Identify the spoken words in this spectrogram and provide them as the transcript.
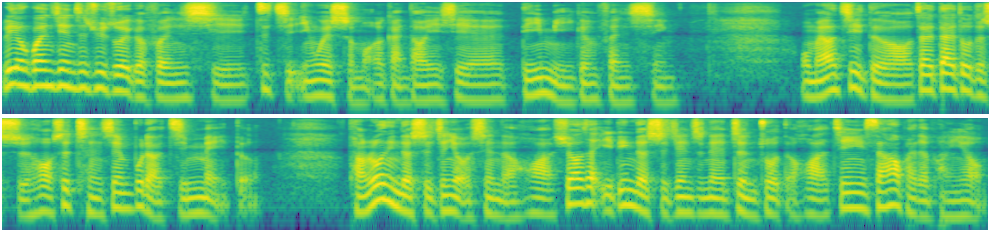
利用关键字去做一个分析，自己因为什么而感到一些低迷跟分心。我们要记得哦，在怠惰的时候是呈现不了精美的。倘若你的时间有限的话，需要在一定的时间之内振作的话，建议三号牌的朋友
